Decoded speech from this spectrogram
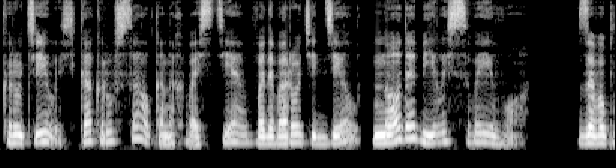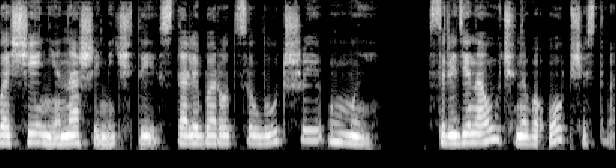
Крутилась, как русалка на хвосте в водовороте дел, но добилась своего. За воплощение нашей мечты стали бороться лучшие умы. Среди научного общества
